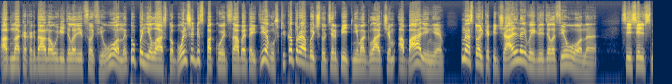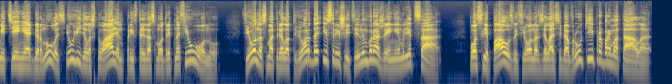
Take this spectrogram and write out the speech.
Однако, когда она увидела лицо Фионы, то поняла, что больше беспокоится об этой девушке, которая обычно терпеть не могла, чем об Алине, Настолько печальной выглядела Фиона. Сесиль в смятении обернулась и увидела, что Ален пристально смотрит на Фиону. Фиона смотрела твердо и с решительным выражением лица. После паузы Фиона взяла себя в руки и пробормотала.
